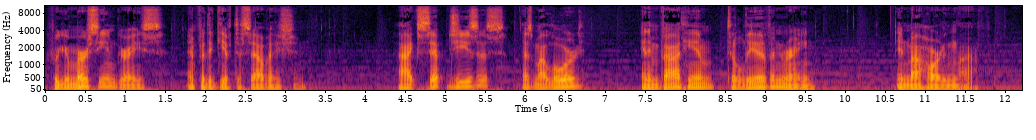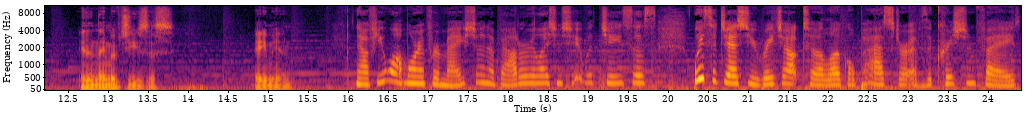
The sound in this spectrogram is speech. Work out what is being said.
for your mercy and grace and for the gift of salvation. I accept Jesus as my Lord and invite him to live and reign in my heart and life. In the name of Jesus, amen. Now, if you want more information about a relationship with Jesus, we suggest you reach out to a local pastor of the Christian faith,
